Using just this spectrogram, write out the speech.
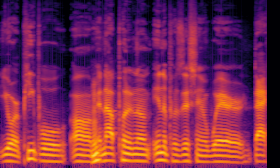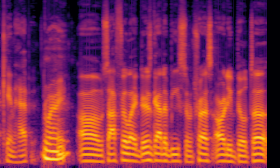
your people um, Mhm. and not putting them in a position where that can happen. Right. Um, so I feel like there's got to be some trust already built up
